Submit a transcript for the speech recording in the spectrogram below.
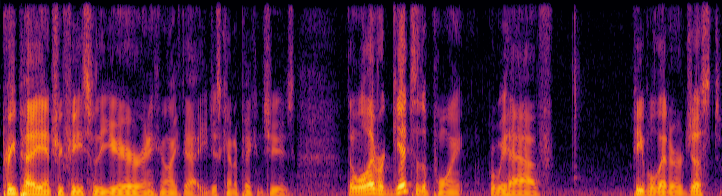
prepay entry fees for the year or anything like that. You just kind of pick and choose. That we'll ever get to the point where we have people that are just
